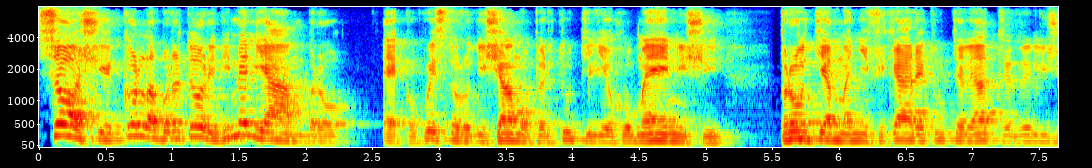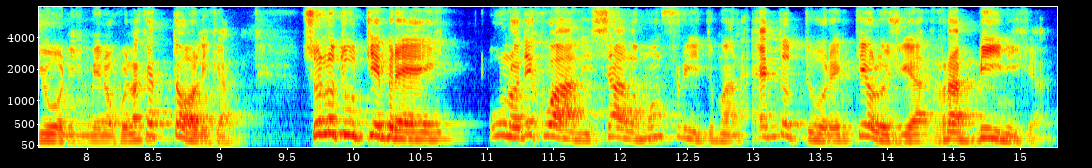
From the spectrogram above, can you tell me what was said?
soci e collaboratori di Meliambro, ecco questo lo diciamo per tutti gli ecumenici pronti a magnificare tutte le altre religioni meno quella cattolica, sono tutti ebrei, uno dei quali, Salomon Friedman, è dottore in teologia rabbinica.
